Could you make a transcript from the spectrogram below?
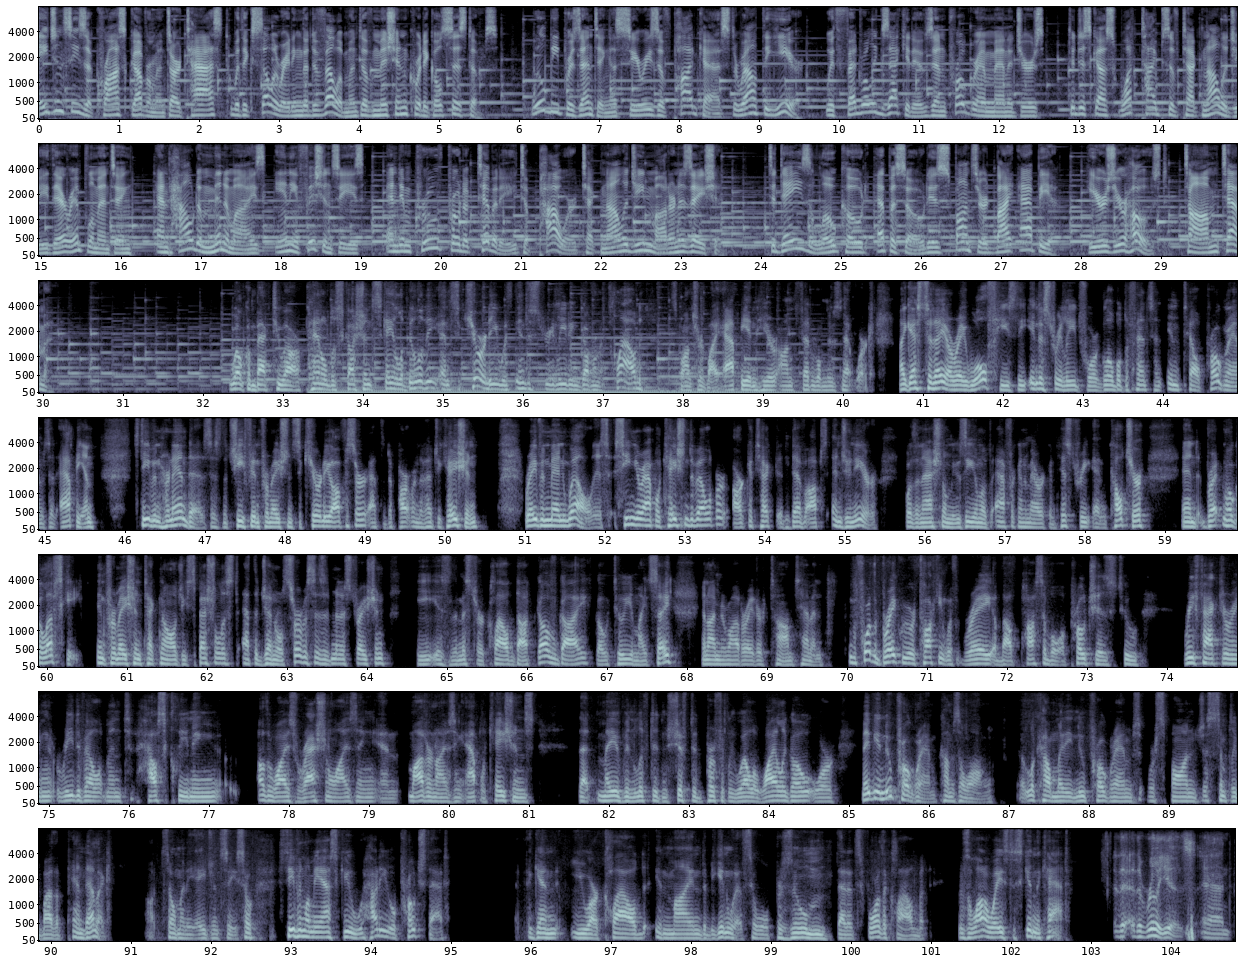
Agencies across government are tasked with accelerating the development of mission critical systems. We'll be presenting a series of podcasts throughout the year with federal executives and program managers to discuss what types of technology they're implementing and how to minimize inefficiencies and improve productivity to power technology modernization. Today's low code episode is sponsored by Appian. Here's your host, Tom Temin. Welcome back to our panel discussion Scalability and Security with Industry Leading Government Cloud, sponsored by Appian here on Federal News Network. My guests today are Ray Wolf. He's the industry lead for global defense and intel programs at Appian. Stephen Hernandez is the Chief Information Security Officer at the Department of Education. Raven Manuel is Senior Application Developer, Architect, and DevOps Engineer for the National Museum of African American History and Culture. And Brett Mogilefsky Information Technology Specialist at the General Services Administration. He is the Mr. Cloud.gov guy, go to, you might say. And I'm your moderator, Tom Temin. Before the break, we were talking with Ray about possible approaches to refactoring, redevelopment, house cleaning, otherwise rationalizing and modernizing applications that may have been lifted and shifted perfectly well a while ago, or maybe a new program comes along Look how many new programs were spawned just simply by the pandemic. So many agencies. So, Stephen, let me ask you, how do you approach that? Again, you are cloud in mind to begin with, so we'll presume that it's for the cloud, but there's a lot of ways to skin the cat. There really is. And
